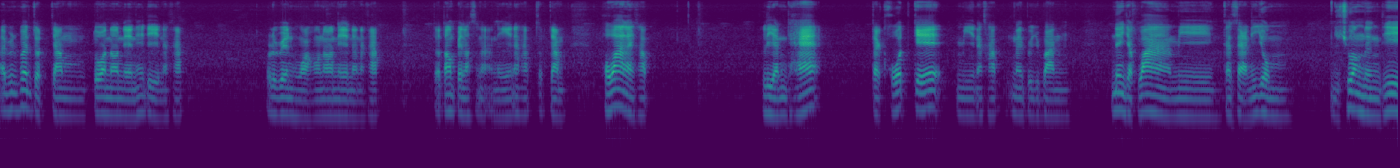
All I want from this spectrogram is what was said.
ให้เพื่อนๆจดจำตัวนอนเนนให้ดีนะครับ บริเวณหัวของนอนเนนนะครับ จะต้องเป็นลักษณะนี้นะครับ จดจำเพราะว่าอะไรครับ เหรียญแท้แต่โค้ดเก๊มีนะครับ ในปัจจุบัน เนื่องจากว่ามีกระแสนิยมอยู่ช่วงหนึ่งที่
